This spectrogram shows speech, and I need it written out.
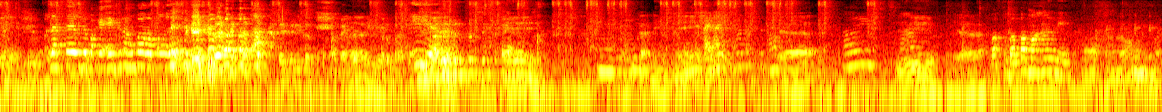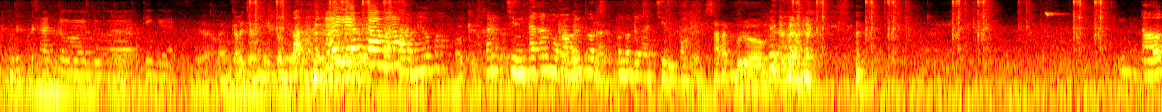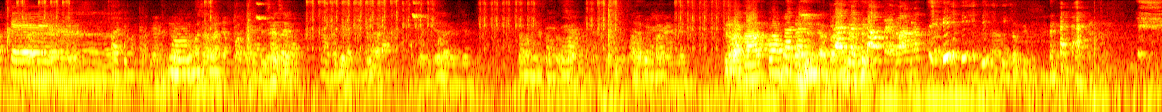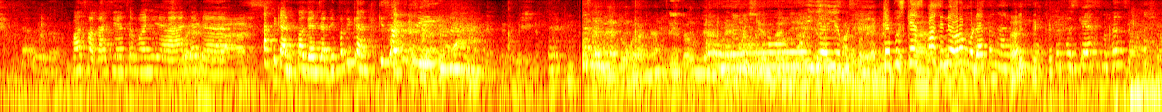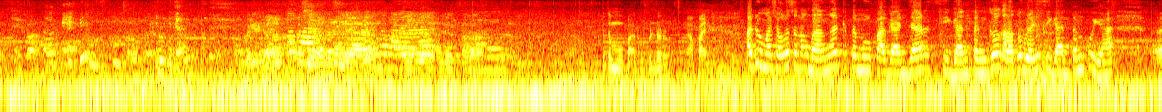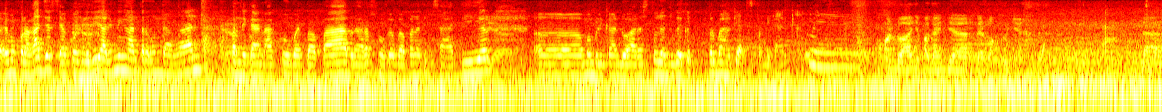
lah saya udah pakai egrang ikut pakai jadi Pak. iya Nih. Buka nih, cepetan. Ya, Hai. sip. Ya. waktu bapak mahal nih Ah. Satu, dua, tiga. Ya, lain kali jangan ngitung ya. Pak. Oh iya. Pak, sarangnya apa Oke. kan cinta kan mau kawin tuh harus penuh dengan cinta Sarang burung. Oke terima kasih Sama-sama. Banyak Pak. Sukses ya. Oke, Ya. Ya. Salam ya foto. Salam apa? Ya, capek banget sih. Mas makasih ya semuanya ya dadah Mas. Pastikan Pak Ganjar di pernikahan Kisah Putri Saya tuh orang ngantri tau nggak? Kayak pasien tadi. Oh iya iya bus. Kayak puskesmas ini orang mau datang hari ini. Kayak puskesmas. Oke. Ketemu Pak Gubernur ngapain Aduh, masya Allah senang banget ketemu Pak Ganjar si gantengku. Kalau aku bilangnya si gantengku ya. Eh, Emang kurang ajar sih aku. Jadi hari ini nganter undangan pernikahan aku buat bapak. Berharap semoga bapak nanti bisa hadir, Iya. eh, memberikan doa restu dan juga ikut berbahagia atas pernikahan kami. mohon doanya Pak Ganjar dan waktunya nah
